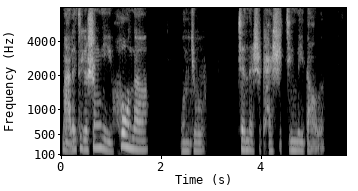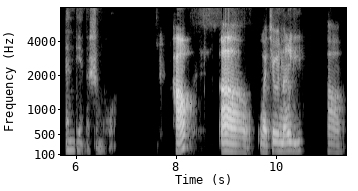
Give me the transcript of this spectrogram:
买了这个生意以后呢，我们就真的是开始经历到了恩典的生活。好，呃，我就能理解啊。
